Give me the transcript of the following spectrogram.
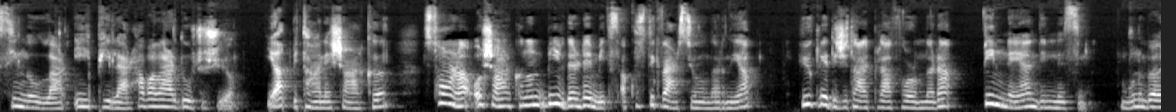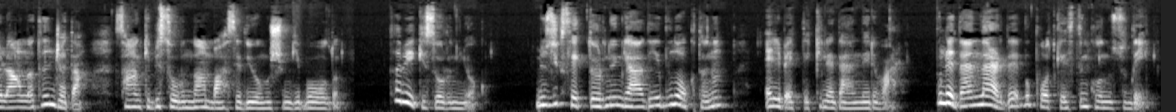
Single'lar, EP'ler havalarda uçuşuyor. Yap bir tane şarkı, sonra o şarkının bir de remix, akustik versiyonlarını yap. Yükle dijital platformlara, dinleyen dinlesin. Bunu böyle anlatınca da sanki bir sorundan bahsediyormuşum gibi oldu. Tabii ki sorun yok. Müzik sektörünün geldiği bu noktanın elbette ki nedenleri var. Bu nedenler de bu podcast'in konusu değil.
